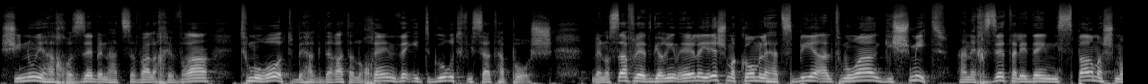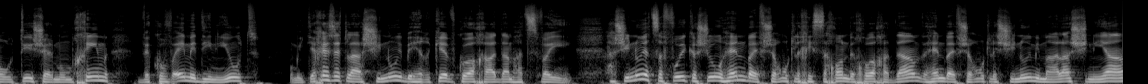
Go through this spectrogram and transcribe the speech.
שינוי החוזה בין הצבא לחברה, תמורות בהגדרת הלוחם ואתגור תפיסת הפוש. בנוסף לאתגרים אלה יש מקום להצביע על תמורה גשמית, הנחזית על ידי מספר משמעותי של מומחים וקובעי מדיניות, ומתייחסת לשינוי בהרכב כוח האדם הצבאי. השינוי הצפוי קשור הן באפשרות לחיסכון בכוח אדם והן באפשרות לשינוי ממעלה שנייה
